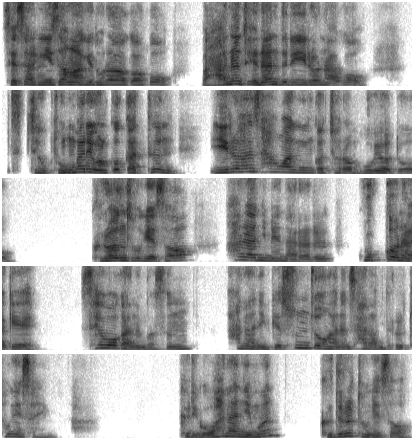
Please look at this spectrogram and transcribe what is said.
세상이 이상하게 돌아가고 많은 재난들이 일어나고 종말이 올 것 같은 이러한 상황인 것처럼 보여도 그런 속에서 하나님의 나라를 굳건하게 세워가는 것은 하나님께 순종하는 사람들을 통해서입니다. 그리고 하나님은 그들을 통해서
